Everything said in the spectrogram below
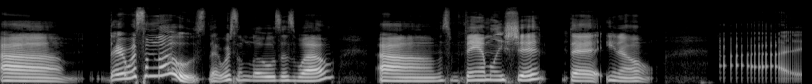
Um, there were some lows. There were some lows as well. Um, some family shit that, you know, I,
